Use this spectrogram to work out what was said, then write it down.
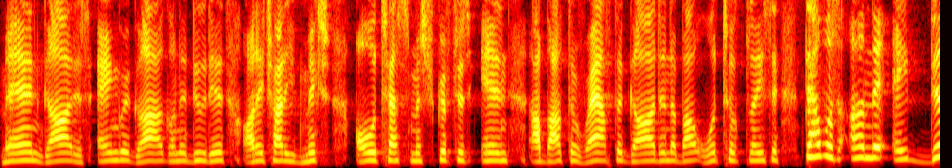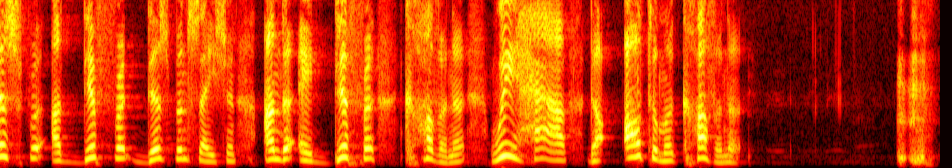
man, God is angry, God gonna do this, or they try to mix Old Testament scriptures in about the wrath of God and about what took place, that was under a, disp- a different dispensation, under a different covenant. We have the ultimate covenant.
